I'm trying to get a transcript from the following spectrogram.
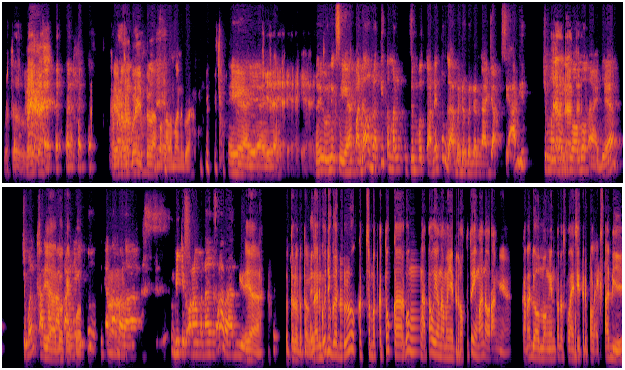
Betul. Baiklah. Ya kalau gue itulah pengalaman gue. Iya iya Iya, iya. iya, iya, iya. Jadi unik sih ya. Padahal berarti teman jemputannya tuh nggak bener-bener ngajak si Adit. Cuma lagi ngomong aja. Cuman Iya, kata-katanya kepo. itu ternyata Ah. malah bikin orang penasaran gitu. Iya, betul betul. Dan gue juga dulu ke, sempat ketukar, gue nggak tahu yang namanya The Rock itu yang mana orangnya. Karena diomongin terus selain si Triple X tadi.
